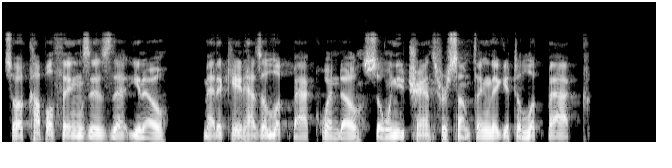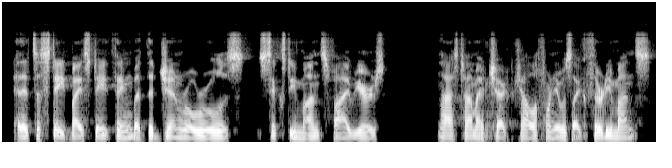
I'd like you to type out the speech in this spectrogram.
So a couple things is that, you know, Medicaid has a look back window. So when you transfer something, they get to look back, and it's a state by state thing, but the general rule is 60 months, five years. Last time I checked, California was like 30 months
